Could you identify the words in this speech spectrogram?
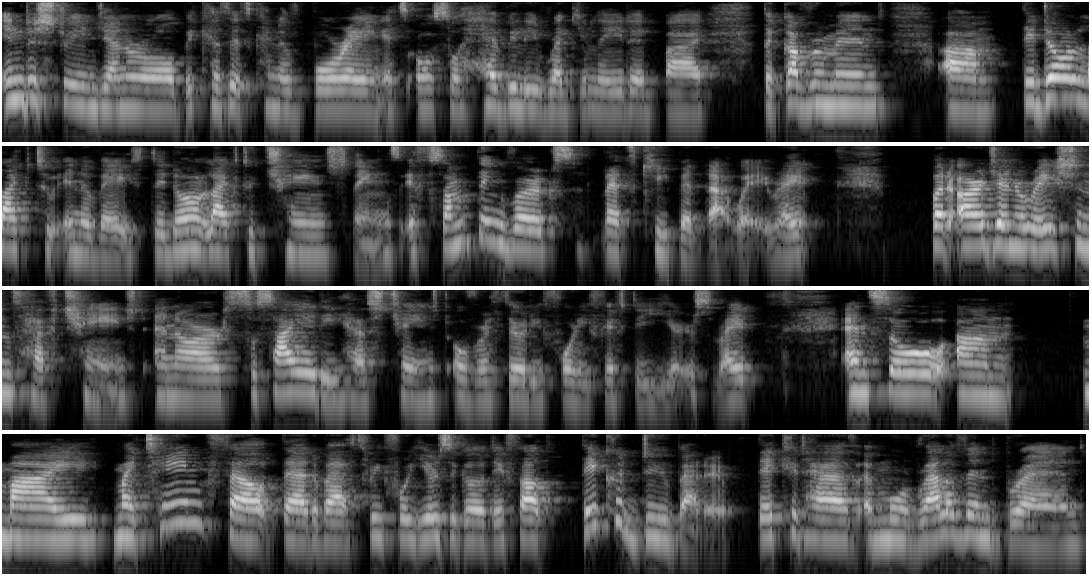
industry in general because it's kind of boring. It's also heavily regulated by the government. Um, they don't like to innovate. They don't like to change things. If something works, let's keep it that way, right? But our generations have changed and our society has changed over 30, 40, 50 years, right? And so um, my my team felt that about three four years ago they felt they could do better. They could have a more relevant brand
